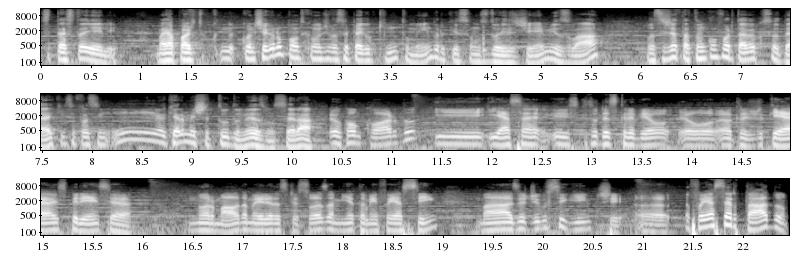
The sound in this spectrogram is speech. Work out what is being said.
você testa ele. Mas a parte. Quando chega no ponto onde você pega o quinto membro, que são os dois gêmeos lá, você já tá tão confortável com o seu deck que você fala assim, hum, eu quero mexer tudo mesmo, será? Eu concordo, e, e essa, isso que tu descreveu, eu, eu acredito que é a experiência normal da maioria das pessoas, a minha também foi assim, mas eu digo o seguinte, uh, foi acertado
